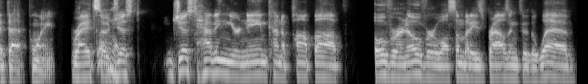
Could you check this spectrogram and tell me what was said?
at that point, right? Go so ahead. just just having your name kind of pop up over and over while somebody's browsing through the web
